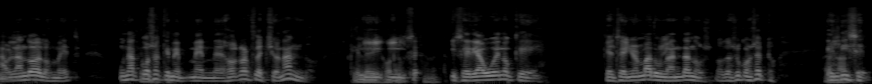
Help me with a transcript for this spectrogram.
hablando de los Mets, una cosa que me, me, dejó reflexionando. Y, y, sería bueno que, que, el señor Madulanda nos, nos dé su concepto. Él dice,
